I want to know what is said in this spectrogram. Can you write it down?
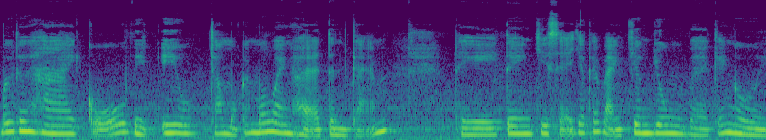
bước thứ hai của việc yêu trong một cái mối quan hệ tình cảm, thì tiên chia sẻ cho các bạn chân dung về cái người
